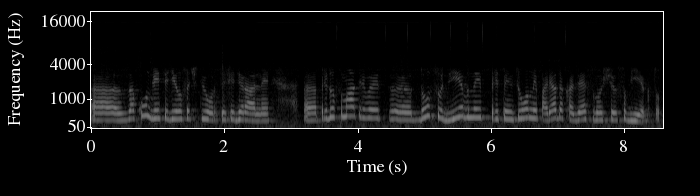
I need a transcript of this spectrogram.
э, закон 294 федеральный предусматривает досудебный претензионный порядок хозяйствующему субъекту.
